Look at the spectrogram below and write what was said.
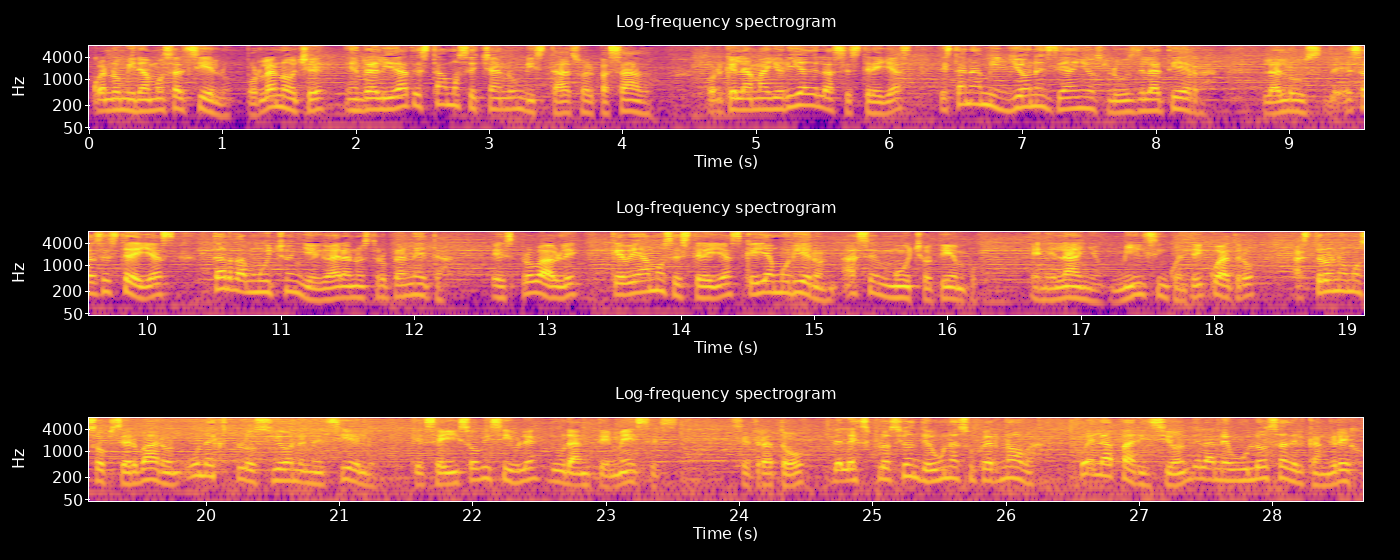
Cuando miramos al cielo por la noche, en realidad estamos echando un vistazo al pasado, porque la mayoría de las estrellas están a millones de años luz de la Tierra, la luz de esas estrellas tarda mucho en llegar a nuestro planeta. Es probable que veamos estrellas que ya murieron hace mucho tiempo. En el año 1054, astrónomos observaron una explosión en el cielo que se hizo visible durante meses. Se trató de la explosión de una supernova. Fue la aparición de la nebulosa del Cangrejo.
